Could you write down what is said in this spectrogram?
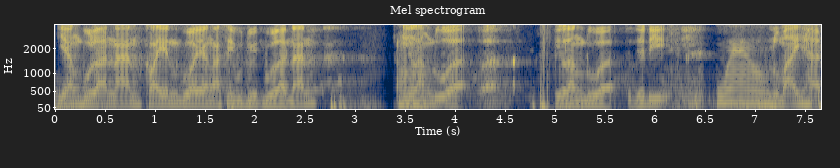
yang bulanan klien gue yang ngasih duit bulanan hilang dua, hilang dua. Jadi wow lumayan.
